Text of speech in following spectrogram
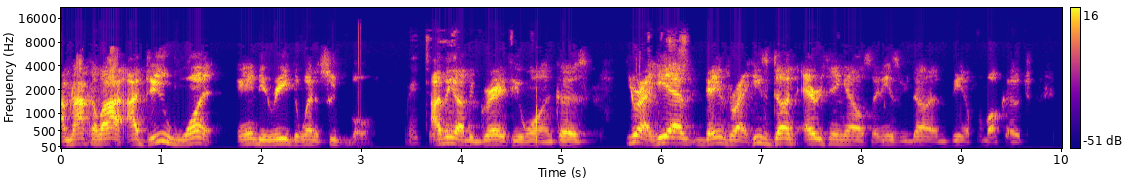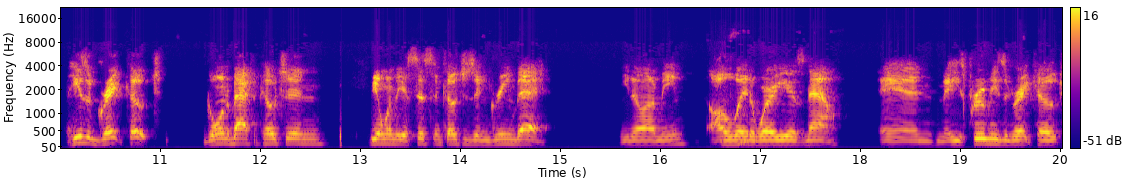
I'm not gonna lie, I do want Andy Reid to win a Super Bowl. Me too. I think that'd be great if he won because you're right. He has Dane's right. He's done everything else that needs to be done being a football coach. He's a great coach. Going back to coaching, being one of the assistant coaches in Green Bay. You know what I mean? All the way to where he is now. And he's proven he's a great coach.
